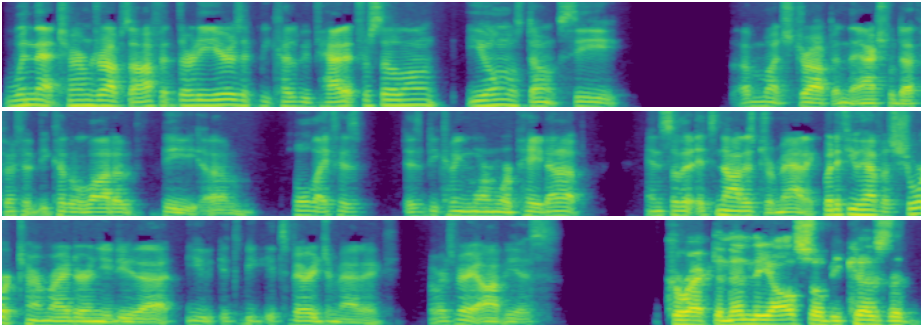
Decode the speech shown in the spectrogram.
when that term drops off at 30 years because we've had it for so long you almost don't see a much drop in the actual death benefit because a lot of the um, whole life is is becoming more and more paid up and so that it's not as dramatic but if you have a short term rider and you do that you it's it's very dramatic or it's very obvious Correct. And then they also, because the,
